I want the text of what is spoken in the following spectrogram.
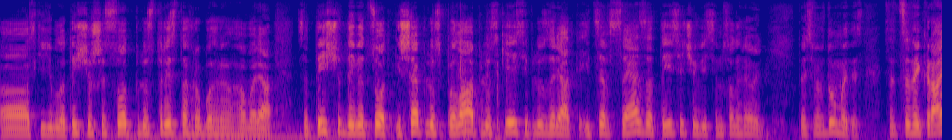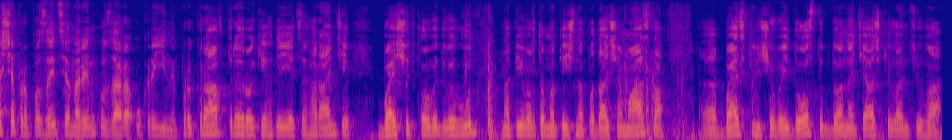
е, скільки було, 1600 плюс 300, грубо говоря, це 1900. І ще плюс пила, плюс кейс і плюс зарядка. І це все за 1800 гривень. Тобто ви вдумайтесь, це, це найкраща пропозиція на ринку зараз України. Про крафт 3 роки дається гарантії, безщитковий двигун, напівавтоматична подача масла, е, безключовий доступ до натяжки ланцюга.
